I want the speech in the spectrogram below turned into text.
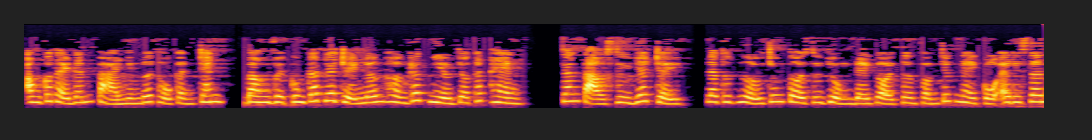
ông có thể đánh bại những đối thủ cạnh tranh bằng việc cung cấp giá trị lớn hơn rất nhiều cho khách hàng. Sáng tạo siêu giá trị là thuật ngữ chúng tôi sử dụng để gọi tên phẩm chất này của Edison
